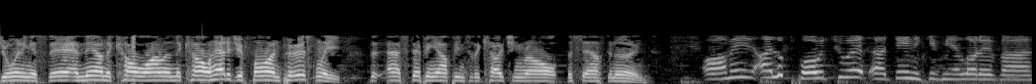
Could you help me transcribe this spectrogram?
joining us there, and now Nicole Ireland. Nicole, how did you find personally the, uh, stepping up into the coaching role this afternoon? Oh, I mean, I looked forward to it. Uh, Dean had given me a lot of uh,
